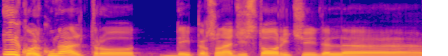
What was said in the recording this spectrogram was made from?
E qualcun altro dei personaggi storici del,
